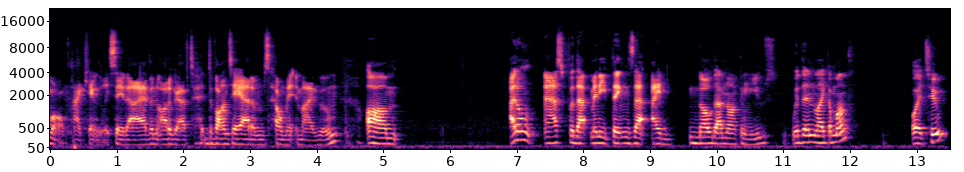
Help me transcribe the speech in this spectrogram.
Well, I can't really say that. I have an autographed Davante Adams helmet in my room. Um, I don't ask for that many things that I know that I'm not going to use within like a month or two.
